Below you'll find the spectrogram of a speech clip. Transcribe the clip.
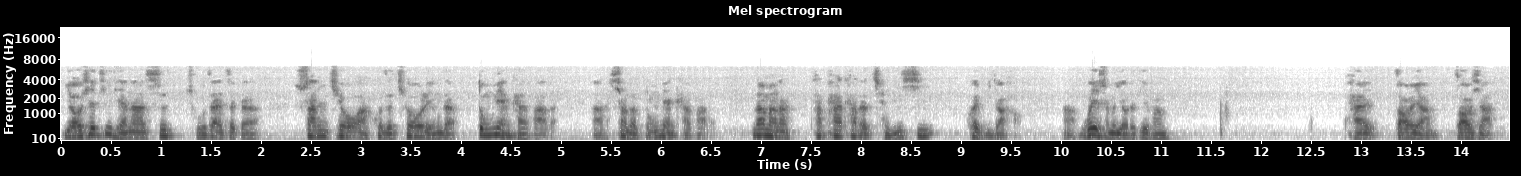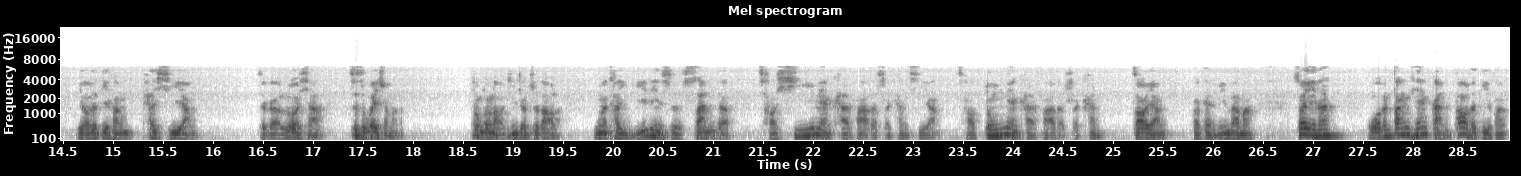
有些梯田呢是处在这个山丘啊或者丘陵的东面开发的，啊，向着东面开发的，那么呢，它拍它的晨曦会比较好，啊，为什么有的地方拍朝阳朝霞？有的地方拍夕阳，这个落霞，这是为什么呢？动动脑筋就知道了，因为它一定是山的朝西面开发的是看夕阳，朝东面开发的是看朝阳。OK，明白吗？所以呢，我们当天赶到的地方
